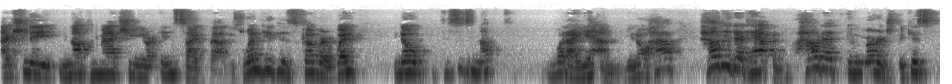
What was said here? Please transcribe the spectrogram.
actually not matching your inside values? When did you discover when you know this is not what I am? You know how how did that happen? How that emerged? Because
